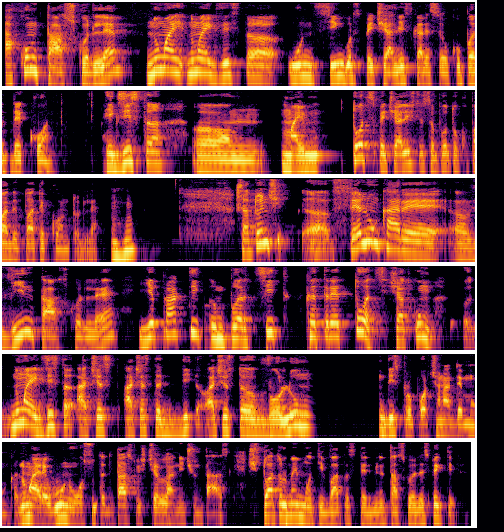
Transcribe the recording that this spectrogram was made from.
acum tascurile nu mai, nu mai există un singur specialist care se ocupă de cont. Există um, mai toți specialiștii se pot ocupa de toate conturile. Uh-huh. Și atunci, uh, felul în care uh, vin tascurile e practic împărțit către toți. Și acum uh, nu mai există acest, această, acest volum disproporționat de muncă. Nu mai are unul 100 de tascuri și celălalt niciun task și toată lumea e motivată să termine tascurile respective.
